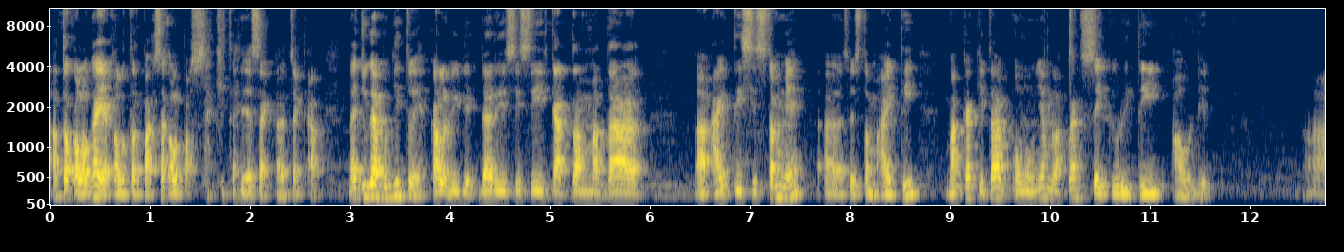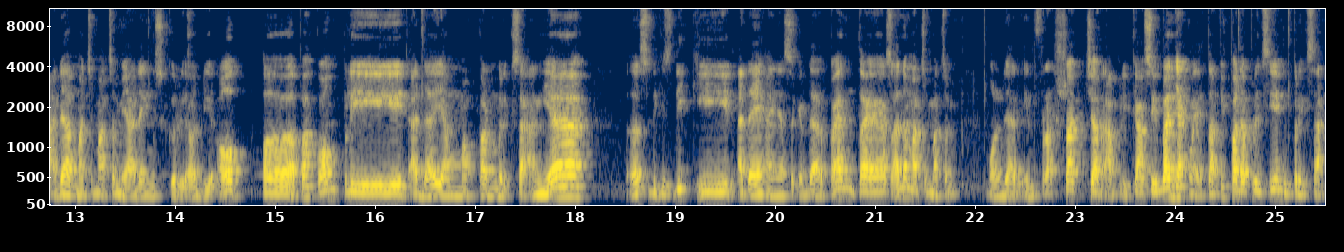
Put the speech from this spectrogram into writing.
Atau kalau enggak ya kalau terpaksa kalau pas sakit aja check up. Nah juga begitu ya. Kalau dari sisi kata mata uh, IT system ya, uh, sistem IT, maka kita umumnya melakukan security audit. Uh, ada macam-macam ya, ada yang security audit op, uh, apa komplit, ada yang pemeriksaan ya uh, sedikit-sedikit, ada yang hanya sekedar pentest, ada macam-macam. Mulai dari infrastruktur, aplikasi banyak lah ya, tapi pada prinsipnya diperiksa.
